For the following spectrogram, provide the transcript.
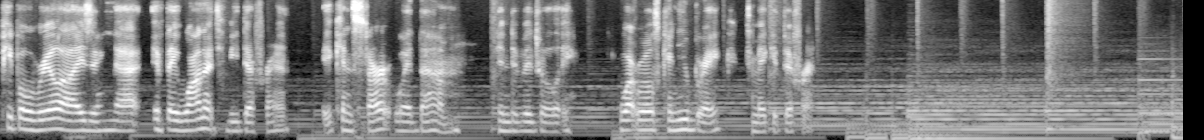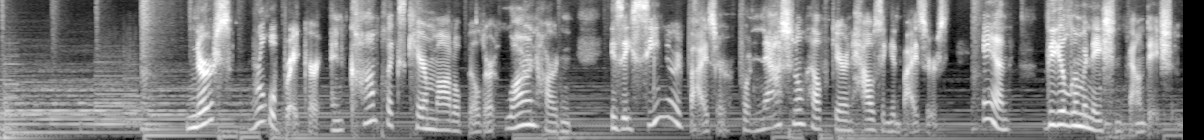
people realizing that if they want it to be different, it can start with them individually. What rules can you break to make it different? Nurse, rule breaker, and complex care model builder Lauran Hardin is a senior advisor for National Healthcare and Housing Advisors and the Illumination Foundation,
